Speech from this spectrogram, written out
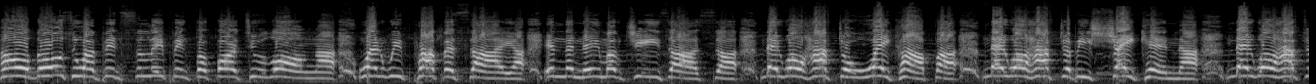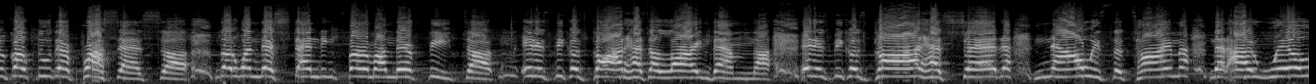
all those who have been sleeping for far too long, uh, when we prophesy uh, in the name of Jesus, uh, they will have to wake up. Uh, they will have to be shaken. they will have to go through their process. but when they're standing firm on their feet, it is because God has aligned them. it is because God has said, now is the time that I will,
